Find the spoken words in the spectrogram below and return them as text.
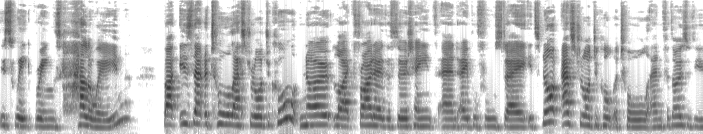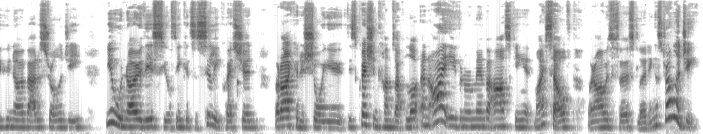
this week brings Halloween. But is that at all astrological? No, like Friday the 13th and April Fool's Day, it's not astrological at all. And for those of you who know about astrology, you will know this. You'll think it's a silly question, but I can assure you this question comes up a lot. And I even remember asking it myself when I was first learning astrology.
